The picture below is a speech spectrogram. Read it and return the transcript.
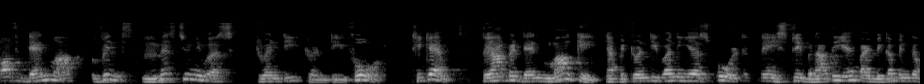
of Denmark wins Miss Universe 2024 ठीक है? तो यहाँ पे डेनमार्क के, यहाँ पे 21 इयर्स ओल्ड ने हिस्ट्री बना दी है by becoming the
